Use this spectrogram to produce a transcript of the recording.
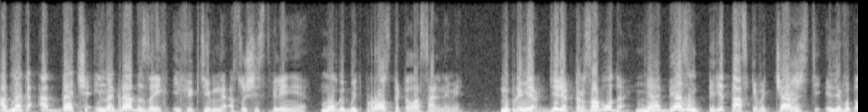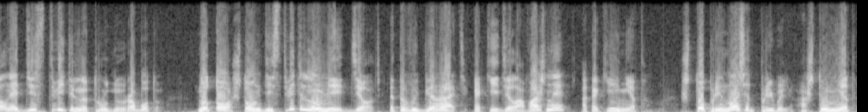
Однако отдача и награда за их эффективное осуществление могут быть просто колоссальными – Например, директор завода не обязан перетаскивать тяжести или выполнять действительно трудную работу. Но то, что он действительно умеет делать, это выбирать, какие дела важные, а какие нет. Что приносит прибыль, а что нет.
